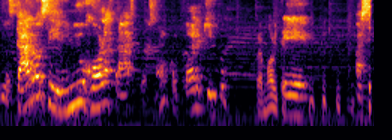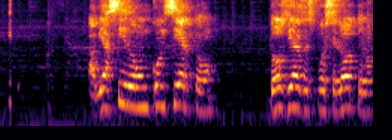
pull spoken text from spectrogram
los carros y un U-Haul atrás, pues, ¿no? Con todo el equipo. Remolque. Eh, así había sido un concierto, dos días después el otro,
